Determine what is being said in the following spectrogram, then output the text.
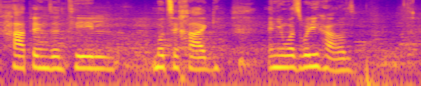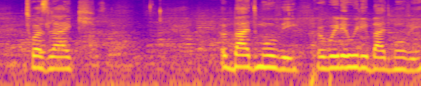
happened until Motzei Chag, and it was really hard. It was like a bad movie, a really, really bad movie.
